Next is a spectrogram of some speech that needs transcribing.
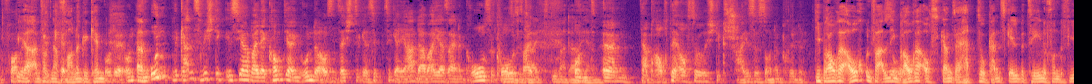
nach vorne Ja, einfach nach vorne gekämmt. Oder, und, Ähm, und ganz wichtig ist ja, weil der kommt ja im Grunde aus den 60er, 70er Jahren, da war ja seine große, große, Große Zeit. Zeit, die war da, und ja. ähm, da braucht er auch so richtig scheiße Sonnenbrille. Die braucht er auch und vor allen Dingen braucht er auch ganz, er hat so ganz gelbe Zähne von äh,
